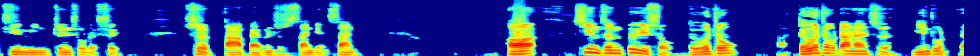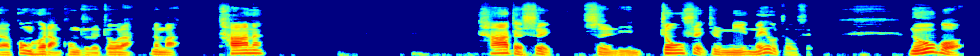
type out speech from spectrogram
居民征收的税，是达百分之十三点三。而竞争对手德州，啊，德州当然是民主呃共和党控制的州了。那么它呢？他的税是零，州税就是没没有州税，如果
